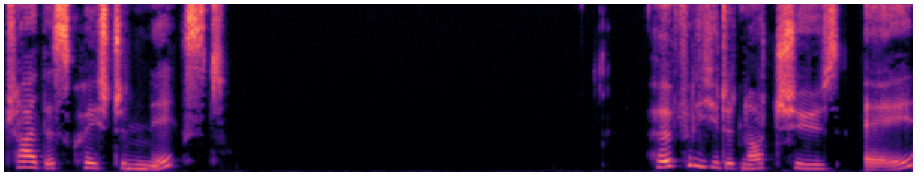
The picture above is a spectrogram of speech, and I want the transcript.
Try this question next. Hopefully you did not choose A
